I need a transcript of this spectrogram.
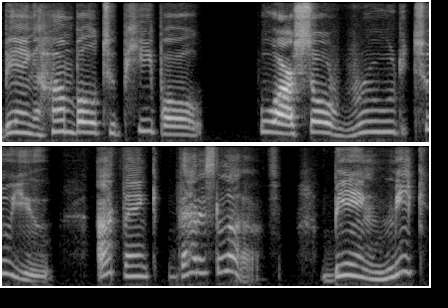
Being humble to people who are so rude to you, I think that is love. Being meek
